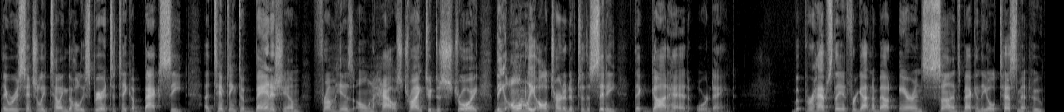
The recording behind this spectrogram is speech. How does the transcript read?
They were essentially telling the Holy Spirit to take a back seat, attempting to banish him from his own house, trying to destroy the only alternative to the city that God had ordained. But perhaps they had forgotten about Aaron's sons back in the Old Testament who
